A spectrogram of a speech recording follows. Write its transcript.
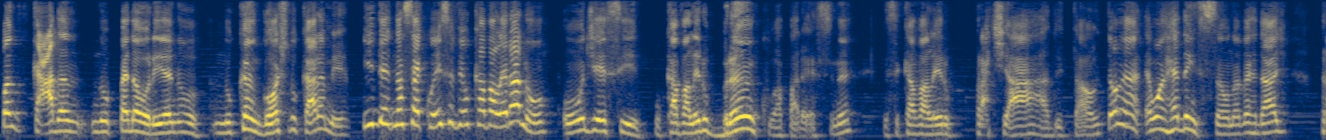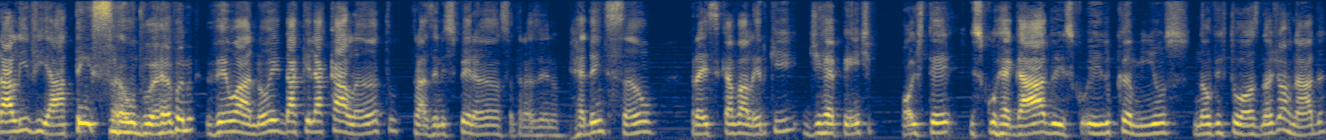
pancada no pé da orelha, no, no cangote do cara mesmo. E de, na sequência vem o Cavaleiro Anon, onde esse o Cavaleiro Branco aparece, né? Esse Cavaleiro prateado e tal. Então é, é uma redenção, na verdade para aliviar a tensão do Ébano, vem o Anon e dá aquele acalanto, trazendo esperança, trazendo redenção para esse cavaleiro que, de repente, pode ter escorregado e escolhido caminhos não virtuosos na jornada,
